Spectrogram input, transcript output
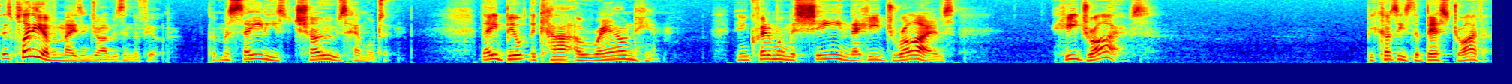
There's plenty of amazing drivers in the field. But Mercedes chose Hamilton. They built the car around him. The incredible machine that he drives, he drives because he's the best driver.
